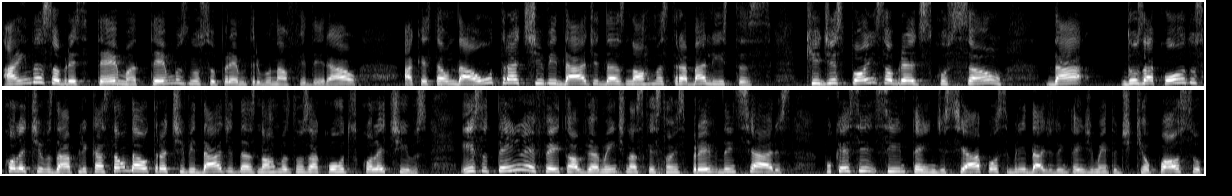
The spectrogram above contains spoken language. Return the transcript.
Ainda sobre esse tema, temos no Supremo Tribunal Federal a questão da ultratividade das normas trabalhistas, que dispõe sobre a discussão da, dos acordos coletivos, da aplicação da ultratividade das normas nos acordos coletivos. Isso tem um efeito, obviamente, nas questões previdenciárias, porque se, se entende, se há a possibilidade do entendimento de que eu posso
